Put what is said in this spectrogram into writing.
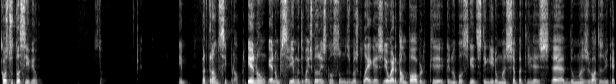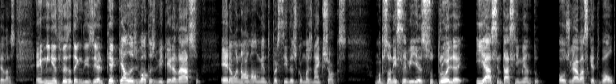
construtor civil patrão de si próprio. Eu não, eu não percebia muito bem os padrões de consumo dos meus colegas. Eu era tão pobre que, que não conseguia distinguir umas sapatilhas uh, de umas botas de biqueira de aço. Em minha defesa tenho de dizer que aquelas botas de biqueira de aço eram anormalmente parecidas com umas Nike Shocks. Uma pessoa nem sabia se o trolha ia assentar cimento ou jogar basquetebol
